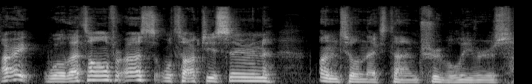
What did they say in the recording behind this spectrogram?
all right, well that's all for us. We'll talk to you soon. Until next time, true believers.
